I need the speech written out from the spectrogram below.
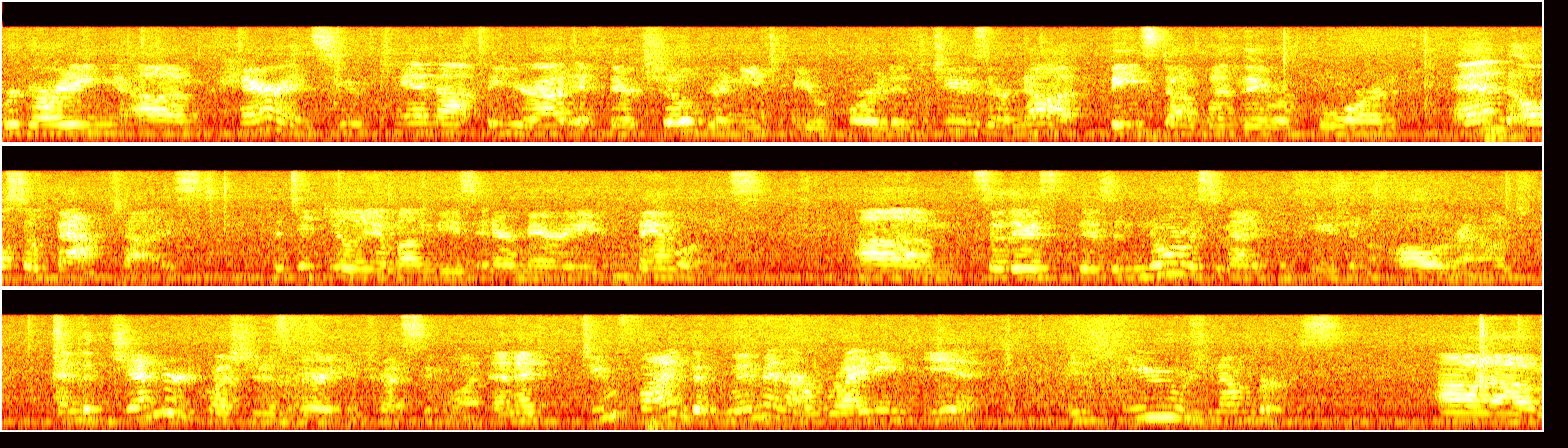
regarding um, parents who cannot figure out if their children need to be reported as Jews or not based on when they were born and also baptized, particularly among these intermarried families. Um, so there's there's enormous amount of confusion all around. And the gendered question is a very interesting one. And I do find that women are writing in in huge numbers. Um,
